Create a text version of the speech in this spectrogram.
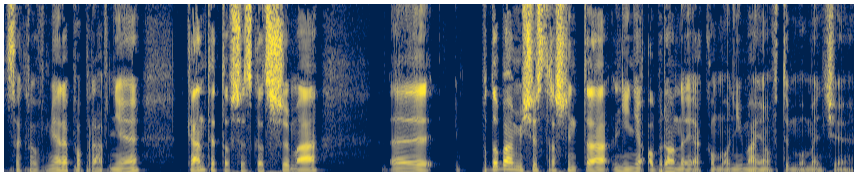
zagrał w miarę poprawnie. Kante to wszystko trzyma. E, podoba mi się strasznie ta linia obrony, jaką oni mają w tym momencie.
